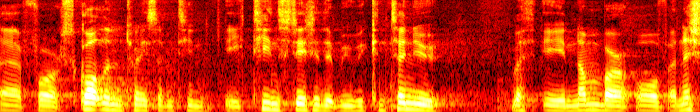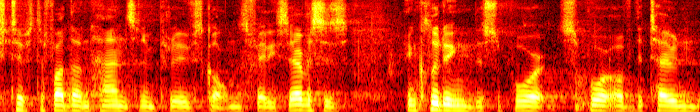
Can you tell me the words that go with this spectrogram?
uh, for Scotland 2017-18 stated that we would continue with a number of initiatives to further enhance and improve Scotland's ferry services, including the support, support of the town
